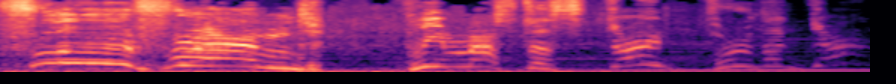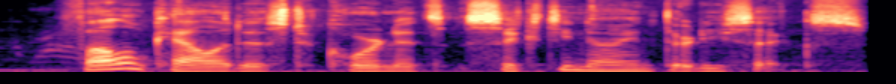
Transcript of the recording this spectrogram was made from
Flee, friend! We must escape through the gateway! Follow Calydus to coordinates 6936.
